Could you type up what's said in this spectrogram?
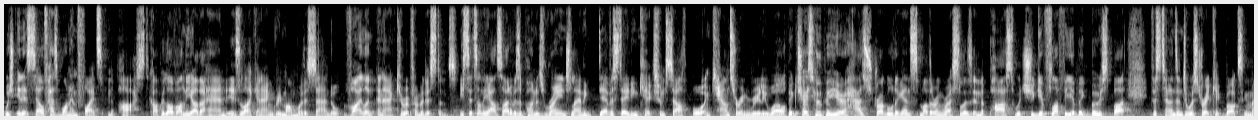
which in itself has won him fights in the past. Kopylov, on the other hand, is like an angry mum with a sandal, violent and accurate from a distance. He sits on the outside of his opponent's range, landing devastating kicks from southpaw and countering really well. Big Chase Hooper here has struggled against smothering wrestlers in the past, which should give Fluffy a big boost, but if this turns into a straight kickboxing match,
